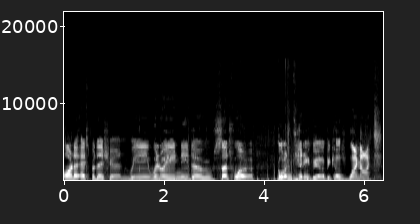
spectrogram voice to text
on an expedition. We literally need to search for a golden teddy bear because why not?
